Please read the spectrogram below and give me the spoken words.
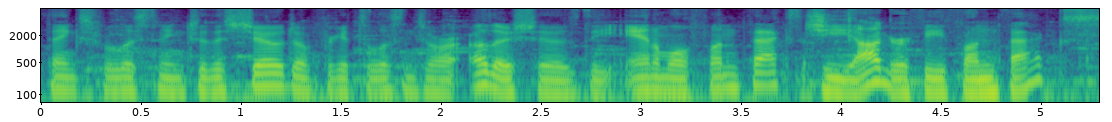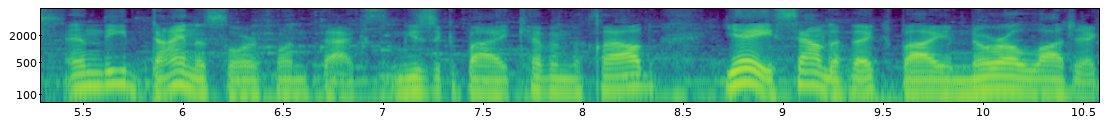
Thanks for listening to this show. Don't forget to listen to our other shows the Animal Fun Facts, Geography Fun Facts, and the Dinosaur Fun Facts. Music by Kevin MacLeod. Yay, sound effect by Neurologic.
